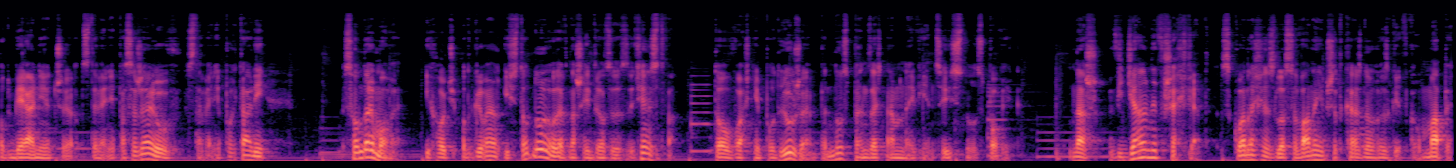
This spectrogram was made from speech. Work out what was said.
odbieranie czy odstawianie pasażerów, stawianie portali, są darmowe i choć odgrywają istotną rolę w naszej drodze do zwycięstwa, to właśnie podróże będą spędzać nam najwięcej snu z powiek. Nasz widzialny wszechświat składa się z losowanej przed każdą rozgrywką mapy,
